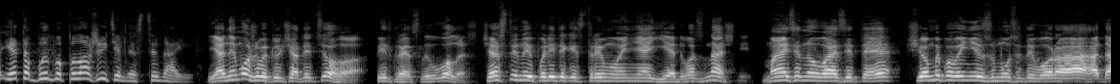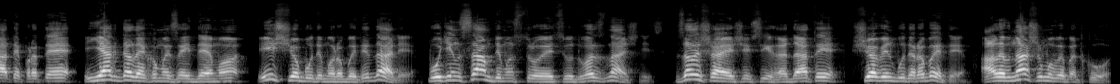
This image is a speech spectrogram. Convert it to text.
Это был бы положительный сценарий. Я не можу виключати цього, підкреслив Волес. Частиною політики стримування є двозначність. Мається на увазі те, що ми повинні змусити ворога гадати про те, як далеко ми зайдемо і що будемо робити далі. Путін сам демонструє цю двозначність, залишаючи всіх гадати, що він буде робити. Але в нашому випадку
